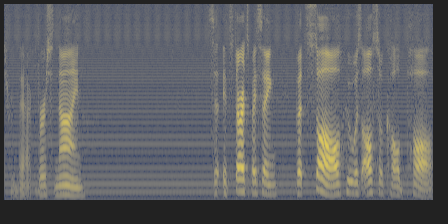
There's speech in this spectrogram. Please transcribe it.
turn back, verse 9, it starts by saying, But Saul, who was also called Paul,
